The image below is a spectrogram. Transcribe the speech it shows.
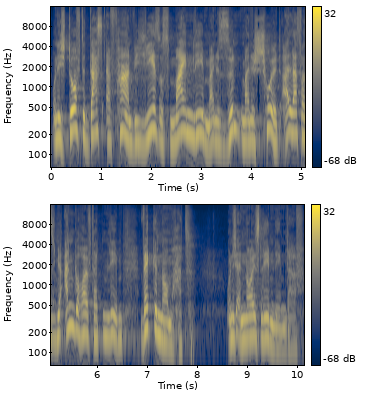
Und ich durfte das erfahren, wie Jesus mein Leben, meine Sünden, meine Schuld, all das, was ich mir angehäuft hat im Leben, weggenommen hat und ich ein neues Leben leben darf.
